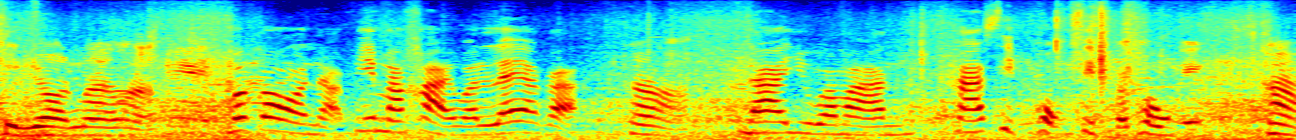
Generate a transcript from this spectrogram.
สุดยอดมากค่ะ เมื่อก่อนอะ พี่มาขายวันแรกอะ ค่ะ ได้อยู่ประมาณ 50-60 กระทงเอง ค่ะ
